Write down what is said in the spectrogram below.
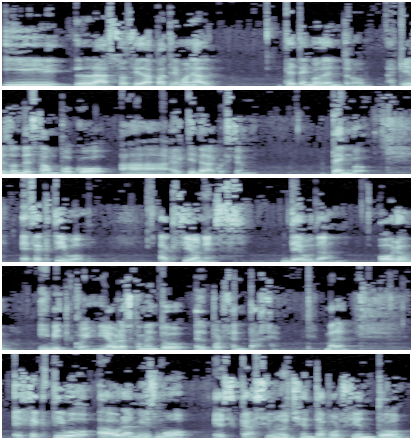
Y la sociedad patrimonial que tengo dentro, aquí es donde está un poco uh, el kit de la cuestión. Tengo efectivo, acciones, deuda, oro y bitcoin. Y ahora os comento el porcentaje. ¿Vale? Efectivo ahora mismo es casi un 80%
